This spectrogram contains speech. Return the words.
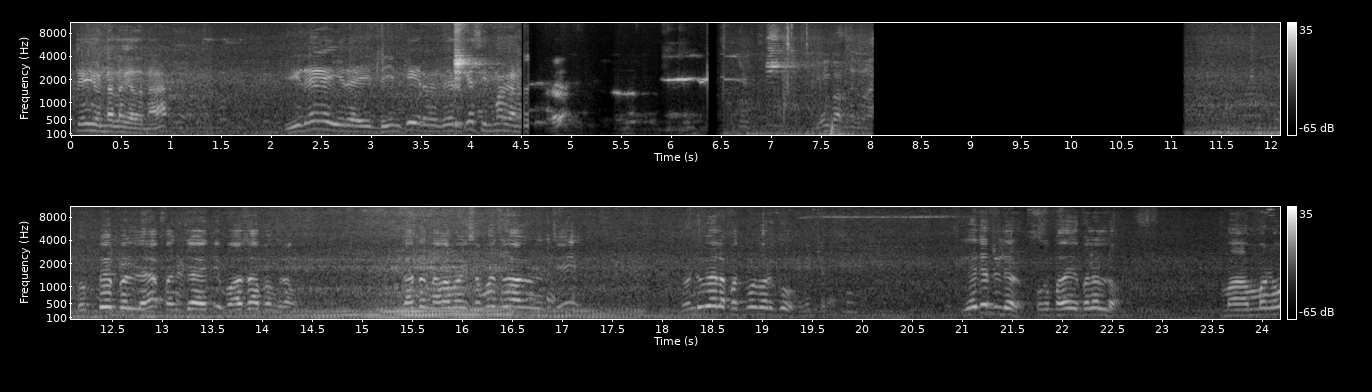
స్టేజ్ ఉండాలి కదనా ఈడే ఇరవై దీనికి ఇరవై వేలకే సినిమా కన బొప్పేపల్లె పంచాయతీ వాసాపం గ్రామం. గత నలభై సంవత్సరాల నుంచి రెండు వేల పదమూడు వరకు ఏజెంట్లు లేరు ఒక పదహైదు పిల్లల్లో మా అమ్మను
